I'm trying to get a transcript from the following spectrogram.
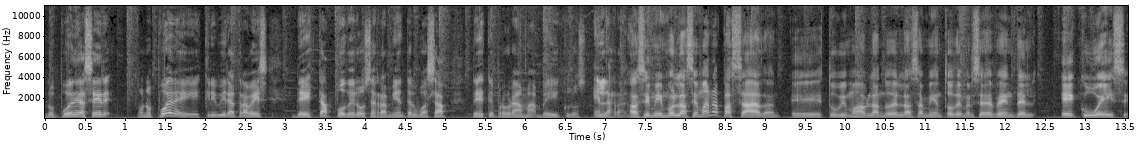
lo puede hacer o nos puede escribir a través de esta poderosa herramienta, el WhatsApp de este programa, Vehículos en la Radio. Así mismo, la semana pasada eh, estuvimos hablando del lanzamiento de Mercedes-Benz del EQS,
